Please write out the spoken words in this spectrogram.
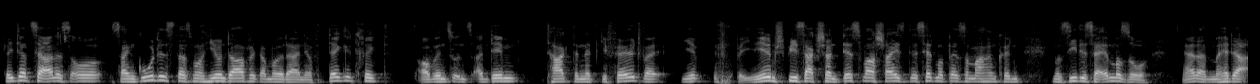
Vielleicht hat es ja alles auch sein Gutes, dass man hier und da vielleicht auch mal wieder einen auf den Deckel kriegt. Auch wenn es uns an dem Tag dann nicht gefällt, weil je, bei jedem Spiel sagst du schon, das war scheiße, das hätte man besser machen können. Man sieht es ja immer so. Ja, man hätte,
